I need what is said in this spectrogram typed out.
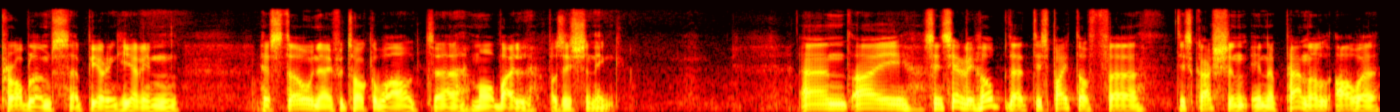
problems appearing here in Estonia if we talk about uh, mobile positioning. And I sincerely hope that despite of uh, discussion in a panel, our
